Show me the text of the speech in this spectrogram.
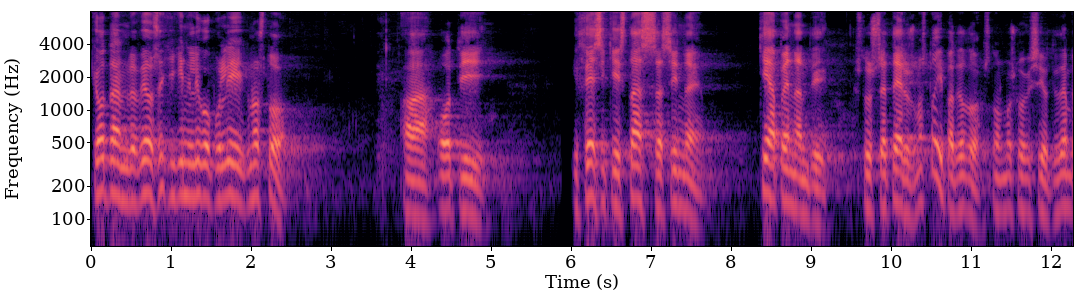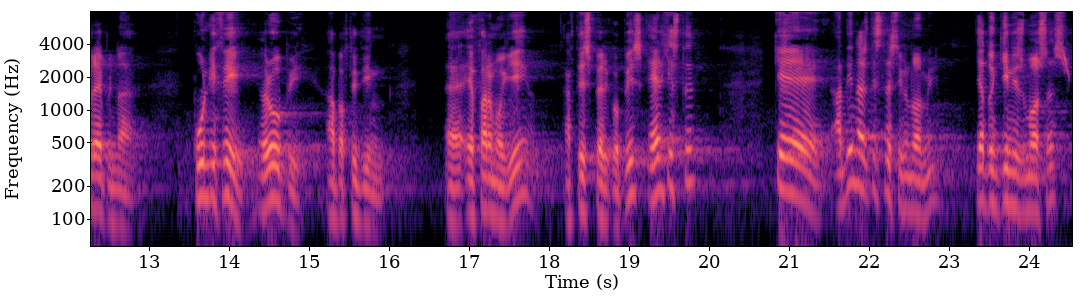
και όταν βεβαίως έχει γίνει λίγο πολύ γνωστό α, ότι η θέση και η στάση σας είναι και απέναντι στους εταίρους μας, το είπατε εδώ, στον Μοσχοβησί, ότι δεν πρέπει να κουνηθεί ρούπι από αυτή την ε, εφαρμογή αυτής της περικοπής, έρχεστε και αντί να ζητήσετε συγγνώμη για τον κινησμό σας,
